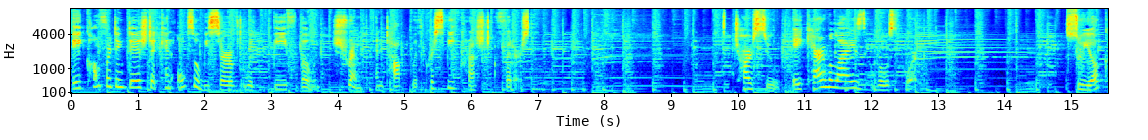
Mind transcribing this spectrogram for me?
A comforting dish that can also be served with beef bone, shrimp, and topped with crispy crushed fritters. Char siu, a caramelized roast pork. Siu yuk,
